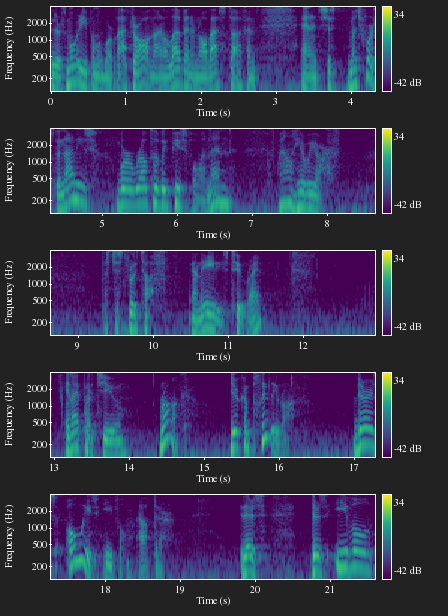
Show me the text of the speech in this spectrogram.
There's more evil in the world. After all, 9 11 and all that stuff, and, and it's just much worse. The 90s were relatively peaceful, and then, well, here we are. That's just really tough. And the 80s, too, right? And I put it to you wrong. You're completely wrong. There is always evil out there. There's, there's evil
